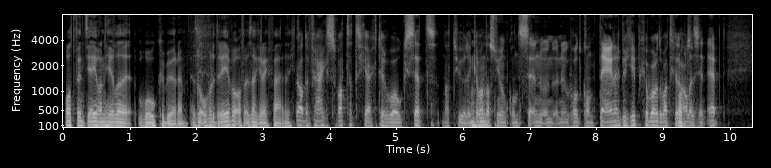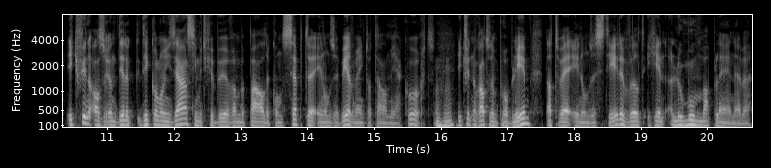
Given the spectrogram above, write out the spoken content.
Wat vind jij van hele woke gebeuren? Is dat overdreven of is dat gerechtvaardigd? Ja, de vraag is wat het je achter woke zet, natuurlijk. hè, Mhm. Want dat is nu een, een, een, een groot containerbegrip geworden, wat je er alles in hebt. Ik vind als er een dekolonisatie moet gebeuren van bepaalde concepten in onze wereld, ben ik totaal mee akkoord. Mhm. Ik vind nog altijd een probleem dat wij in onze steden bijvoorbeeld geen Lumumba-plein hebben.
